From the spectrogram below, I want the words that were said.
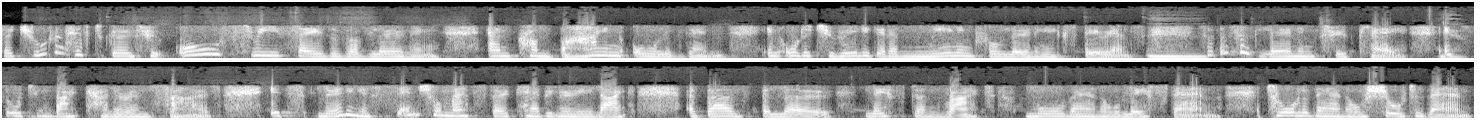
So children have to go through all three phases of learning and combine all of them in order to really get a meaningful learning experience. Mm. So this is learning through play. Yeah. It's sorting by color and size. It's learning essential maths vocabulary like above, below, left and right, more than or less than, taller than or shorter than,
